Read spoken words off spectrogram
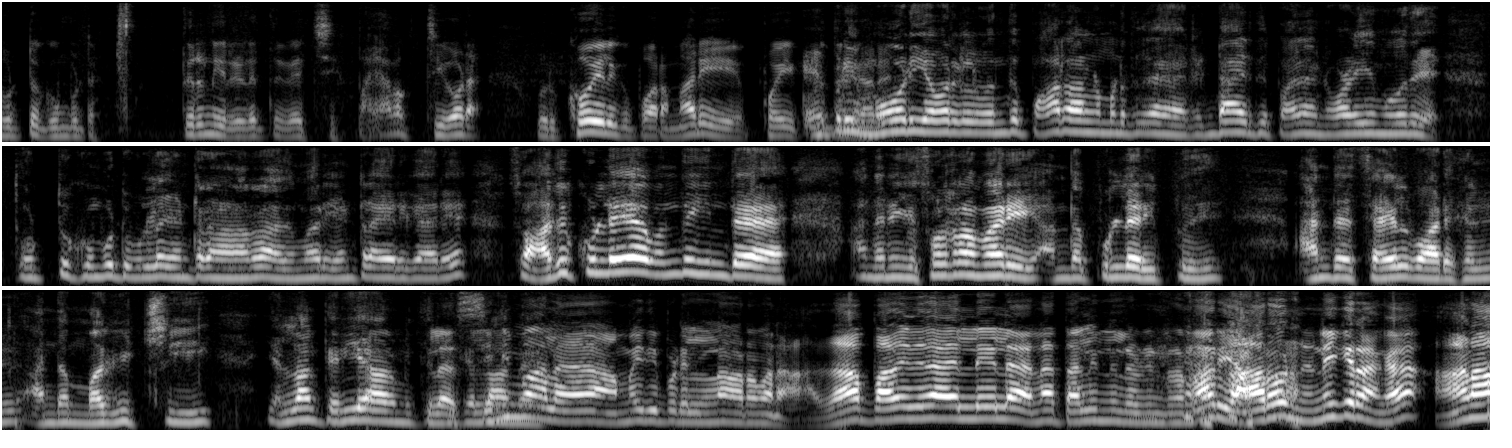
தொட்டு கும்பிட்டு திருநீர் எடுத்து வச்சு பயபக்தியோட ஒரு கோயிலுக்கு போற மாதிரி போய் எப்படி. மோடி அவர்கள் வந்து பாராளுமன்றத்தில் ரெண்டாயிரத்தி பதினேழு நுழையும் போது தொட்டு கும்பிட்டு உள்ள என்டர் ஆனாரோ அது மாதிரி என்டர் ஆயிருக்காரு ஸோ அதுக்குள்ளேயே வந்து இந்த அந்த நீங்க சொல்ற மாதிரி அந்த புல்லரிப்பு அந்த செயல்பாடுகள் அந்த மகிழ்ச்சி எல்லாம் தெரிய ஆரம்பிச்சு சினிமால அமைதிப்படையிலாம் வர மாதிரி அதான் பதவிதான் இல்ல இல்ல என்ன தள்ளி நில் அப்படின்ற மாதிரி யாரோ நினைக்கிறாங்க. ஆனா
